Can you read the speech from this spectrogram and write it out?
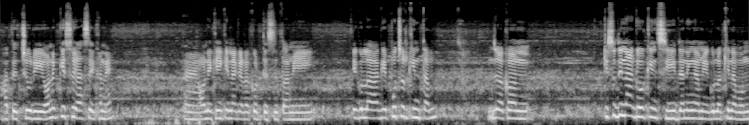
হাতের চুড়ি অনেক কিছুই আছে এখানে। আহ, অনেকেই কেনাকাটা করতেছে তো আমি এগুলো আগে প্রচুর কিনতাম। যখন কিছুদিন আগেও কিনছি, ইদানিং আমি এগুলো কিনা বন্ধ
